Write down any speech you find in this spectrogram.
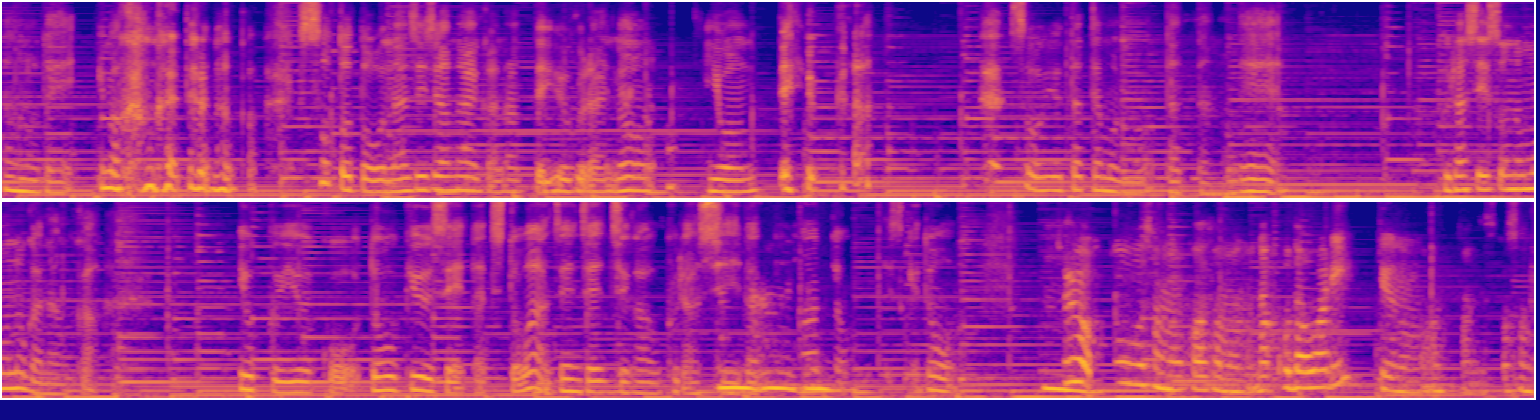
なので今考えたらなんか外と同じじゃないかなっていうぐらいのイオンっていうかそういう建物だったので暮らしそのものがなんかよく言うこう同級生たちとは全然違う暮らしだったなって思うんですけど、それはお父様お母様のなこだわりっていうのもあったんですか？その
